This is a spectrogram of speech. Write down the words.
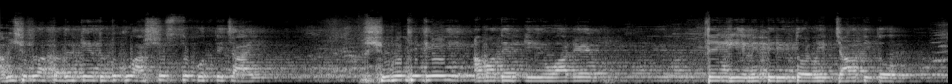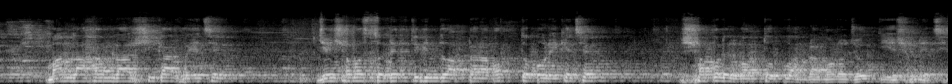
আমি শুধু আপনাদেরকে এতটুকু আশ্বস্ত করতে চাই, শুরু থেকেই আমাদের এই ওয়ার্ডের থেকে নিপীড়িত, নির্যাতিত, মামলা হামলার শিকার হয়েছে যে সমস্ত নেতৃবৃন্দ আপনারা বক্তব্য রেখেছেন, সকলের বক্তব্য আমরা মনোযোগ দিয়ে শুনেছি।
